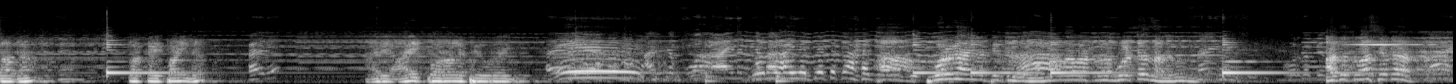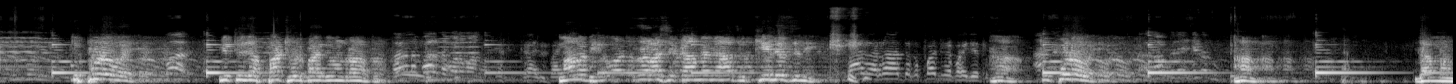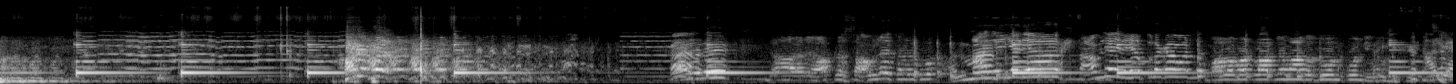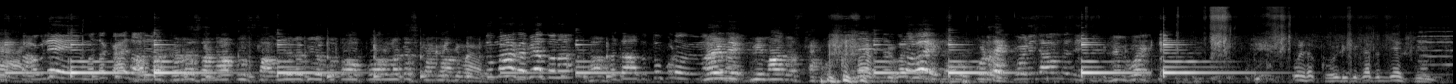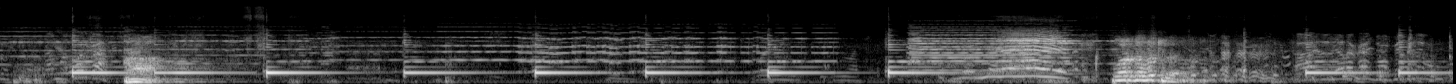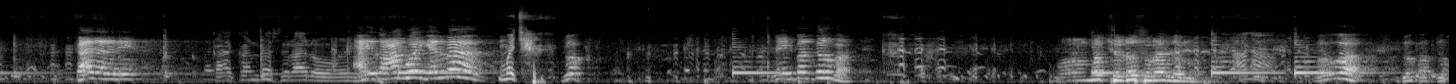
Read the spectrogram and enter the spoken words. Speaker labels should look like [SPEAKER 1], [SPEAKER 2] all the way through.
[SPEAKER 1] दादा तो काही पाहिलं? अरे आई पोराला पिऊ राहिली.
[SPEAKER 2] पोरगं
[SPEAKER 1] हा, पित मला वाटलं झालं. आता तू असं कर.
[SPEAKER 2] काय?
[SPEAKER 1] तू पुढं वय. मी तुझ्या पाठवड पाय देऊन राहतो.
[SPEAKER 2] मला.
[SPEAKER 1] भेव वाटत जर असे काम मी आज केलेच नाही. हा तू पुढं वय? हा. दमाना अरे
[SPEAKER 2] काय?
[SPEAKER 1] आपलं सावलंय करत हो.
[SPEAKER 3] मग
[SPEAKER 2] येड्यात सावले आहे रे, तुला काय वाटलं
[SPEAKER 1] मला वाटलं आपल्या माग दोन कोणी
[SPEAKER 2] सावले मला काय झालं
[SPEAKER 1] खरं सांग आपण सावलेलं बी होतो तेव्हा पोराला कसं काय?
[SPEAKER 3] मार
[SPEAKER 2] तू माग येतो ना आता आता तू पुढं मी
[SPEAKER 1] नाही
[SPEAKER 2] मागं.
[SPEAKER 1] नाही मी मागच थांबू
[SPEAKER 2] तू पुढं. गोळी जाऊन.
[SPEAKER 3] पुढं खोडीची का तर द्यायची
[SPEAKER 1] हा. पोरग उठलं.
[SPEAKER 2] काय
[SPEAKER 4] झालं रे?
[SPEAKER 3] काय कंडस राहिलो?
[SPEAKER 4] आणि तो आग वर गेल मग. झोप. लाइट बंद करू का?
[SPEAKER 2] हा ना.
[SPEAKER 4] बघू का? झोप झोप.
